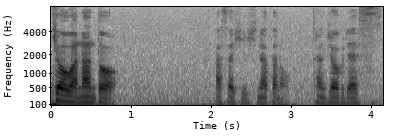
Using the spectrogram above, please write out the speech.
日はなんと朝日ひなたの誕生日です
